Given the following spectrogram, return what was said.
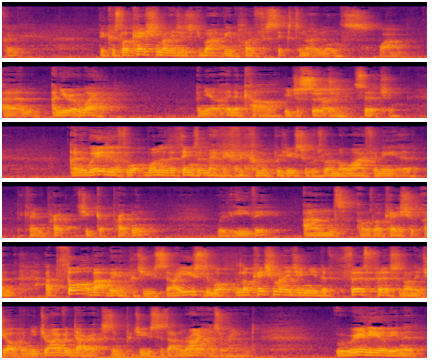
Okay. Because location managers, you might be employed for six to nine months, Wow. um, and you're away, and you're in a car. You're just searching. Right, searching. And weird enough, one of the things that made me become a producer was when my wife Anita became pregnant. She got pregnant with Evie, and I was location. And I'd thought about being a producer. I used to hmm. what location managing. You're the first person on the job, and you're driving directors and producers and writers around. We're really early in the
